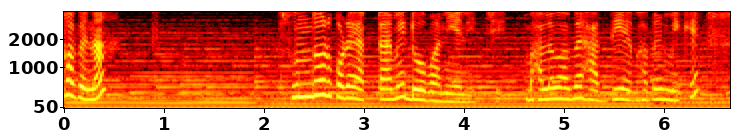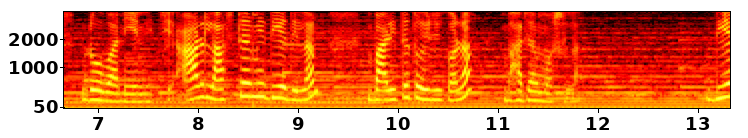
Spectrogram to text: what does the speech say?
হবে না, সুন্দর করে একটা আমি ডো বানিয়ে নিচ্ছি। ভালোভাবে হাত দিয়ে এভাবে মেখে ডো বানিয়ে নিচ্ছি। আর লাস্টে আমি দিয়ে দিলাম বাড়িতে তৈরি করা ভাজা মশলা। দিয়ে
